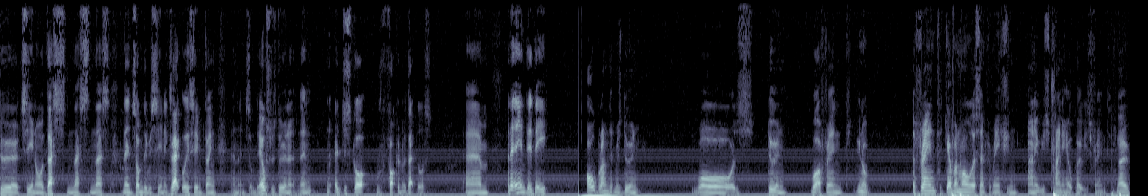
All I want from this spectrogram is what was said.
to saying, oh, this and this and this, and then somebody was saying exactly the same thing, and then somebody else was doing it, and then it just got fucking ridiculous. Um, and at the end of the day, all Brandon was doing was doing what a friend, you know, a friend giving him all this information, and he was trying to help out his friend. Now,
